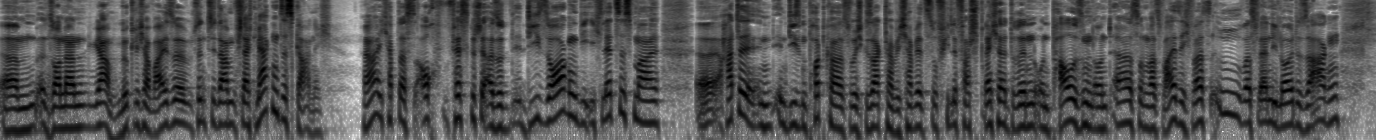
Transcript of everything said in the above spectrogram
ähm, sondern ja, möglicherweise sind sie da, vielleicht merken sie es gar nicht. Ja, ich habe das auch festgestellt. Also die Sorgen, die ich letztes Mal äh, hatte in, in diesem Podcast, wo ich gesagt habe, ich habe jetzt so viele Versprecher drin und Pausen und erst und was weiß ich was, uh, was werden die Leute sagen?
